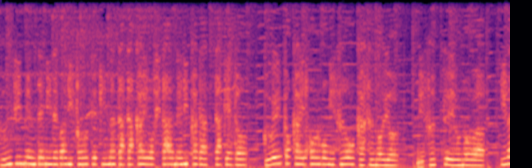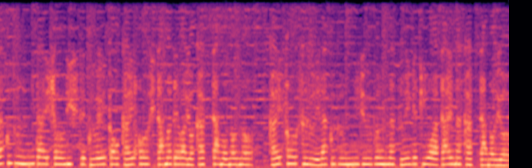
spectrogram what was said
軍事面で見れば理想的な戦いをしたアメリカだったけど、クウェート解放後ミスを犯すのよ。ミスっていうのは、イラク軍に大勝利してクウェートを解放したまでは良かったものの、回想するイラク軍に十分な追撃を与えなかったのよ。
